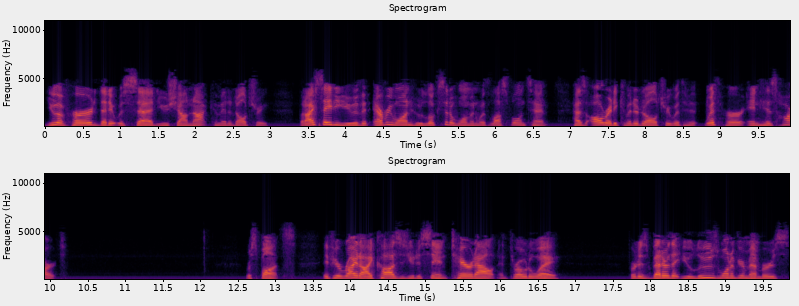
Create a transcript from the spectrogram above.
You have heard that it was said, You shall not commit adultery. But I say to you that everyone who looks at a woman with lustful intent has already committed adultery with, with her in his heart. Response If your right eye causes you to sin, tear it out and throw it away. For it is better that you lose one of your members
